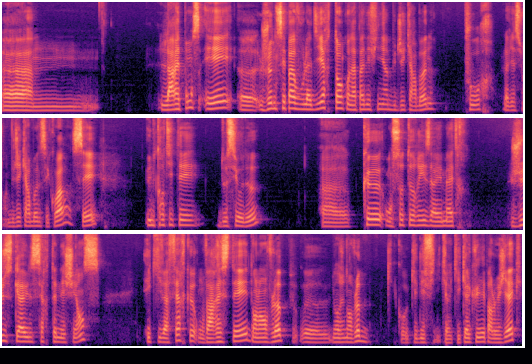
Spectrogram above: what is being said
euh, la réponse est euh, je ne sais pas vous la dire tant qu'on n'a pas défini un budget carbone pour l'aviation. Un budget carbone, c'est quoi? C'est une quantité de CO2 euh, qu'on s'autorise à émettre jusqu'à une certaine échéance et qui va faire qu'on va rester dans l'enveloppe, euh, dans une enveloppe qui, qui, est définie, qui, est calculée par le GIEC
